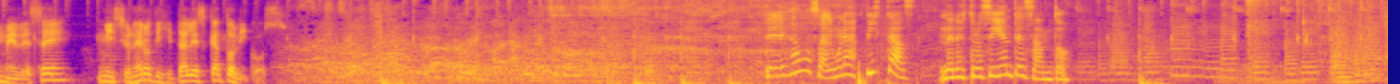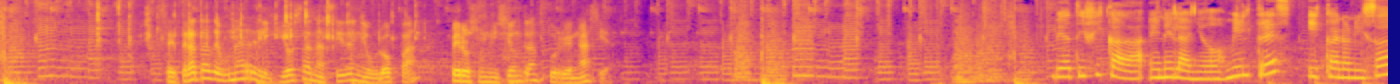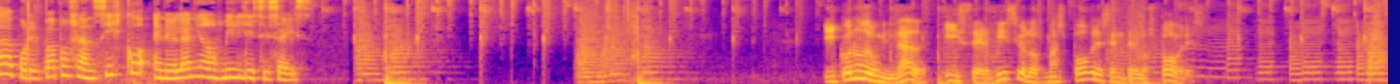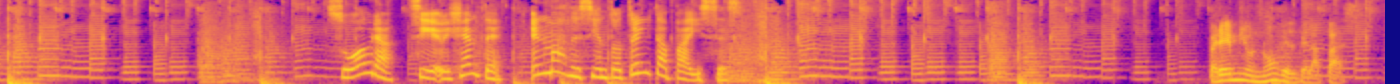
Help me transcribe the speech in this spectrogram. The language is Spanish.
MDC, Misioneros Digitales Católicos. Te dejamos algunas pistas de nuestro siguiente santo. Se trata de una religiosa nacida en Europa, pero su misión transcurrió en Asia. Beatificada en el año 2003 y canonizada por el Papa Francisco en el año 2016. Icono de humildad y servicio a los más pobres entre los pobres. Su obra sigue vigente en más de 130 países. Premio Nobel de la Paz.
